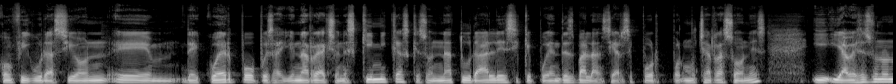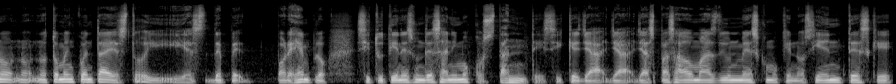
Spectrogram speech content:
configuración eh, de cuerpo, pues hay unas reacciones químicas que son naturales y que pueden desbalancearse por, por muchas razones y, a veces uno no, no, toma en cuenta esto y, es de, por ejemplo, si tú tienes un desánimo constante, sí que ya, ya, ya has pasado más de un mes como que no sientes que,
